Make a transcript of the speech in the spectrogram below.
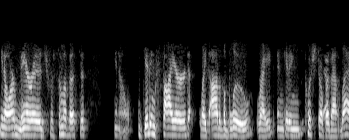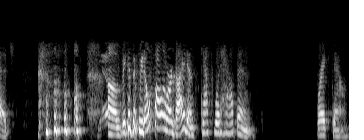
you know, our marriage, for some of us, it's, you know, getting fired like out of the blue, right? And getting mm-hmm. pushed over yep. that ledge. yep. um, because if we don't follow our guidance, guess what happens? Breakdown,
